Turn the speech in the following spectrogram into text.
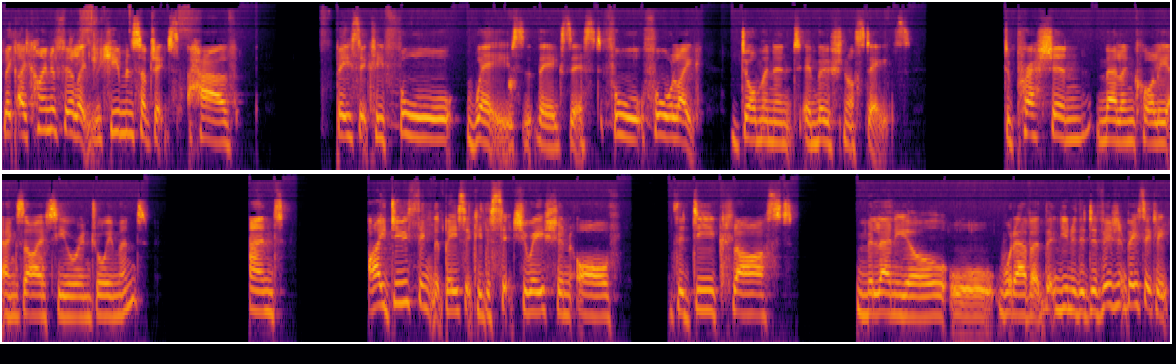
like, I kind of feel like the human subjects have basically four ways that they exist, four, four like dominant emotional states depression, melancholy, anxiety, or enjoyment. And I do think that basically the situation of the declassed millennial or whatever, that, you know, the division, basically,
